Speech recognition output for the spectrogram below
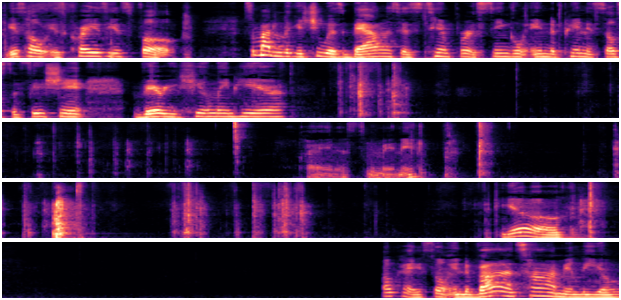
This hoe is crazy as fuck. Somebody look at you as balanced, as temperate, single, independent, self-sufficient, very healing here. Okay, that's too many. Yeah. Okay, so in divine timing, Leo,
